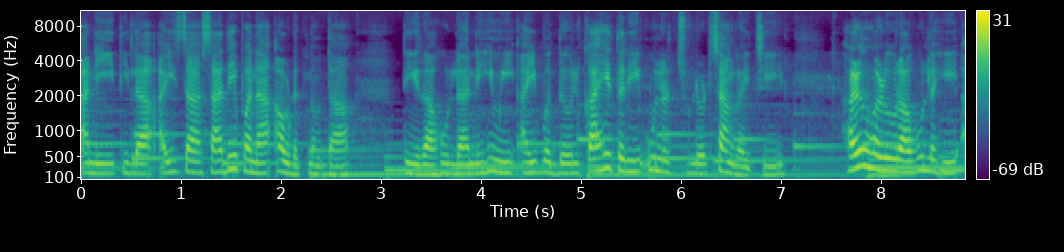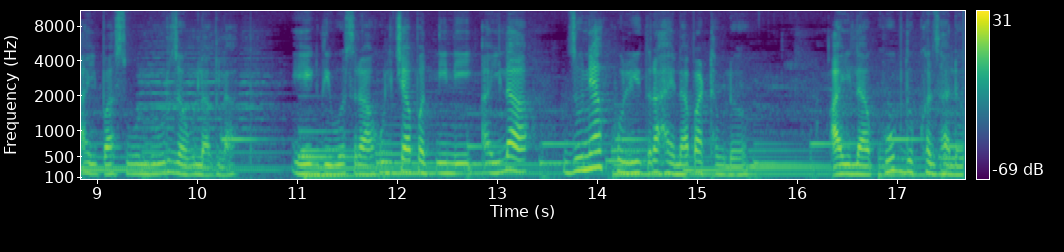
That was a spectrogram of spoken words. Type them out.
आणि तिला आईचा साधेपणा आवडत नव्हता. ती राहुलला नेहमी आईबद्दल काहीतरी उलटसुलट सांगायची. हळूहळू राहुलही आईपासून दूर जाऊ लागला. एक दिवस राहुलच्या पत्नीने आईला जुन्या खोलीत राहायला पाठवलं. आईला खूप दुःख झालं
